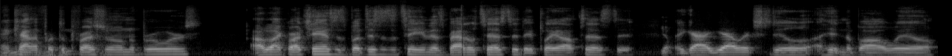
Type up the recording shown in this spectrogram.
and Mhm, kind of put the mhm. pressure on the Brewers. I like our chances, but this is a team that's battle tested. They playoff tested. Yep. They got Yelich still hitting the ball well,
